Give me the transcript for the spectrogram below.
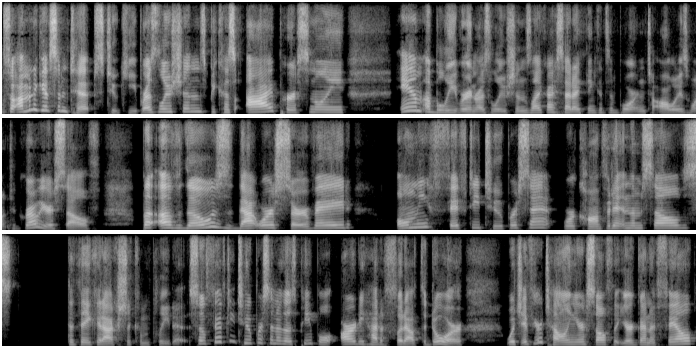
So I'm going to give some tips to keep resolutions because I personally am a believer in resolutions. Like I said, I think it's important to always want to grow yourself. But of those that were surveyed, only 52% were confident in themselves that they could actually complete it. So 52% of those people already had a foot out the door, which if you're telling yourself that you're going to fail,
